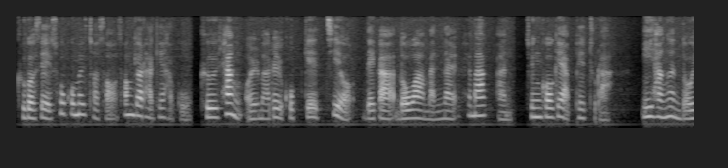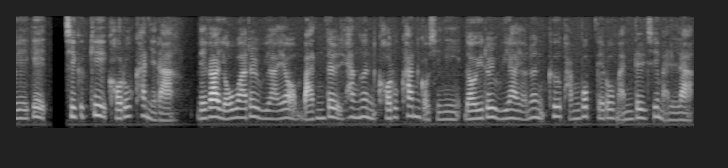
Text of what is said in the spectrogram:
그것에 소금을 쳐서 성결하게 하고 그 향 얼마를 곱게 찌어 내가 너와 만날 회막 안 증거계 앞에 두라. 이 향은 너희에게 지극히 거룩하니라. 내가 여호와를 위하여 만들 향은 거룩한 것이니 너희를 위하여는 그 방법대로 만들지 말라.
